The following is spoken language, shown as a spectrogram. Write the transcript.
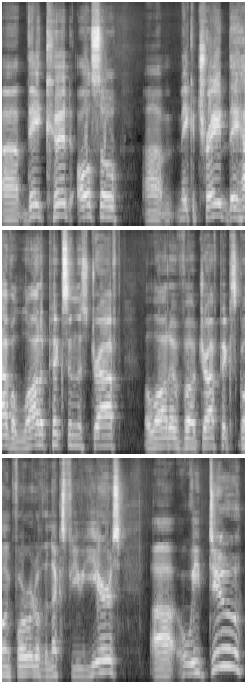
Uh, they could also um, make a trade. They have a lot of picks in this draft, a lot of uh, draft picks going forward over the next few years. Uh, we do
